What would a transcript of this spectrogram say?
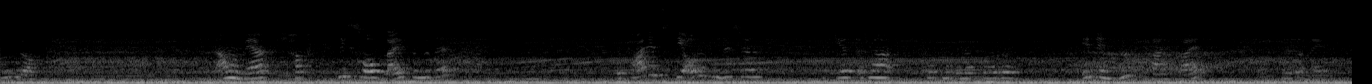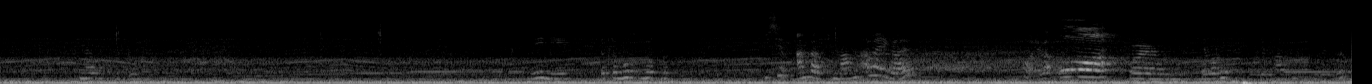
Bruder. Der Arme merkt, ich habe nicht so auf Leistung gesetzt. Wir fahren jetzt die Autos ein bisschen. Ich gehe jetzt erstmal kurz mit in der Folge in den Luftkreis rein. Einfach zu dumm. Nee, nee. Ich glaube, da muss noch was bisschen anders machen, aber egal. Oh, der war. Oh! Oh, der war. Der richtig gut, das war richtig gut. Griff.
